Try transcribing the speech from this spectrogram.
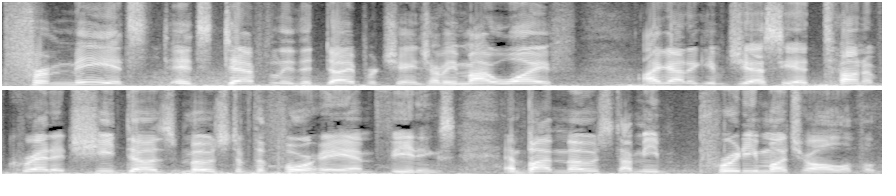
for me, it's it's definitely the diaper change. I mean, my wife, I got to give Jessie a ton of credit. She does most of the 4 a.m. feedings, and by most, I mean pretty much all of them.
